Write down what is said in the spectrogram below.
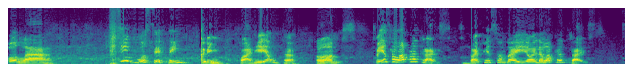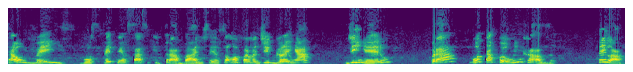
Olá! Se você tem 30, 40 anos, pensa lá para trás. Vai pensando aí, olha lá para trás. Talvez você pensasse que o trabalho seria só uma forma de ganhar dinheiro para botar pão em casa. Sei lá.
